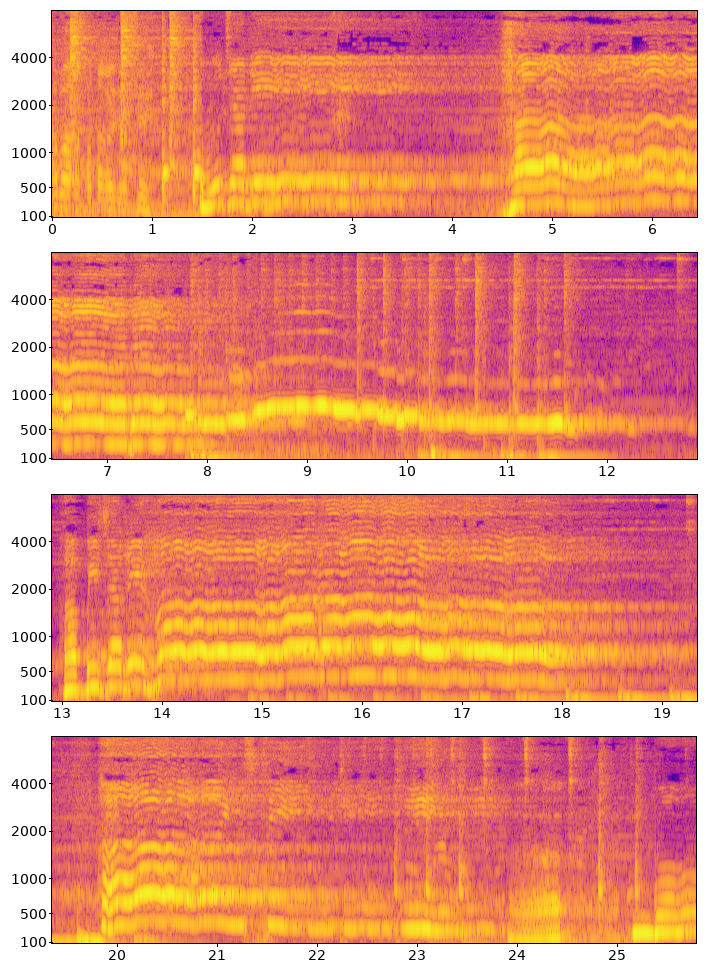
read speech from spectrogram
আবার কথা কইতেছে ও যারে হারা। হাবি যারে হারা হাই সিটি বনে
